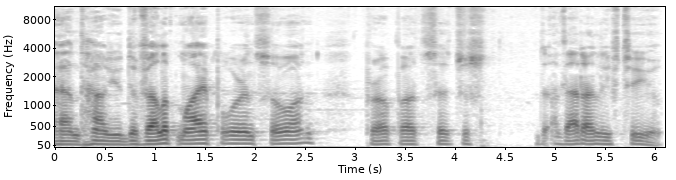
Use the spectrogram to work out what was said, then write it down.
and how you develop Mayapur and so on, Prabhupada said, just that I leave to you.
